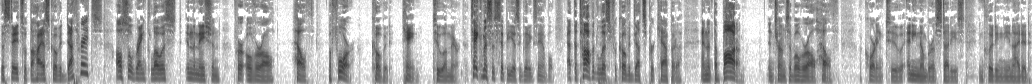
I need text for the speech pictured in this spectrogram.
The states with the highest COVID death rates also ranked lowest in the nation for overall health before COVID came to America. Take Mississippi as a good example. At the top of the list for COVID deaths per capita, and at the bottom in terms of overall health, according to any number of studies, including the United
